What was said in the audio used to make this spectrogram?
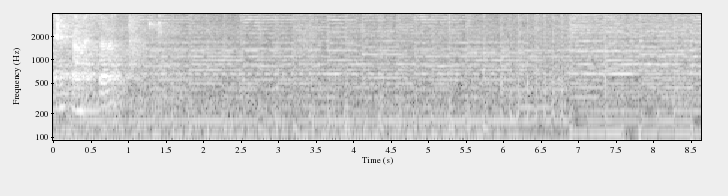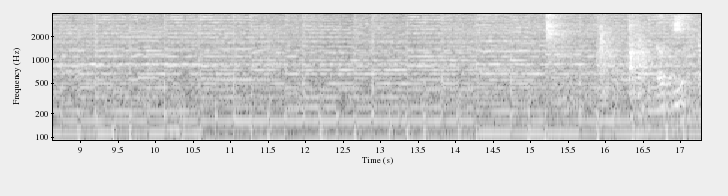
Samsung S7. LG.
